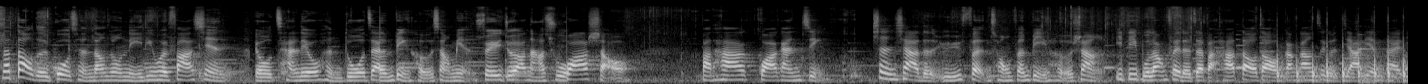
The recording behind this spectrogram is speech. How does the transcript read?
那倒的过程当中，你一定会发现有残留很多在粉饼盒上面，所以就要拿出刮勺把它刮干净。剩下的余粉从粉饼盒上一滴不浪费的再把它倒到刚刚这个夹链袋里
